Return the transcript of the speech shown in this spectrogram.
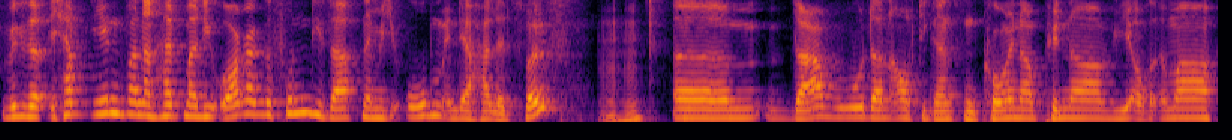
wie gesagt, ich habe irgendwann dann halt mal die Orga gefunden, die saß nämlich oben in der Halle 12. mhm. Ähm, da, wo dann auch die ganzen Coiner, Pinner, wie auch immer,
